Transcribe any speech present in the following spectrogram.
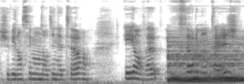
je vais lancer mon ordinateur et on va faire le montage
